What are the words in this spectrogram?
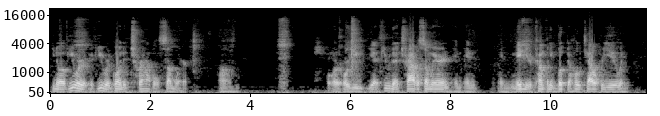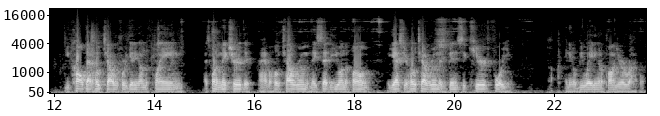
you know, if you were if you were going to travel somewhere, um, or or you yeah, if you were going to travel somewhere and, and, and and maybe your company booked a hotel for you and you called that hotel before getting on the plane I just want to make sure that I have a hotel room. And they said to you on the phone, yes, your hotel room has been secured for you. And it'll be waiting upon your arrival.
